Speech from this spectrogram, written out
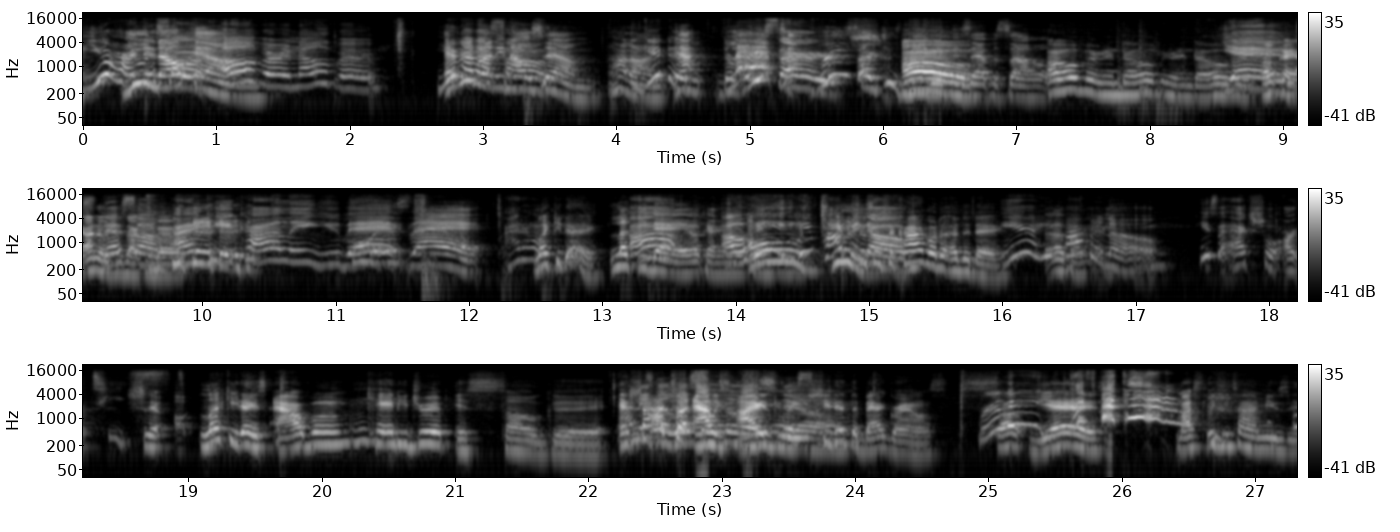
you heard You this know song him. over and over. You know Everybody that knows him. Hold on. Get the- Now, the research. Research is needed Oh. this episode. Over and over and over. Yes. okay, I know what you're talking about. I keep calling you Who back. is that? I don't. Lucky Daye. Lucky Oh. Day. Okay. Oh, Oh, he- he, he was popping just in. Chicago the other day. Yeah, he Okay. popping though. He's an actual artiste. Shit, uh, Lucky Daye's album, Candydrip, is so good. And I shout out to listen Alex to Isley. still. She did the backgrounds. So- Really? yes. My sleepy time music.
